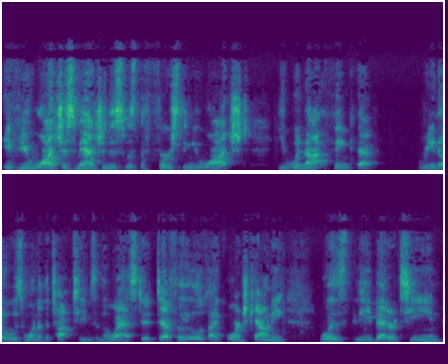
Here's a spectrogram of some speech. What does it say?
If you watch this match and this was the first thing you watched, you would not think that Reno was one of the top teams in the West. It definitely looked like Orange County was the better team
